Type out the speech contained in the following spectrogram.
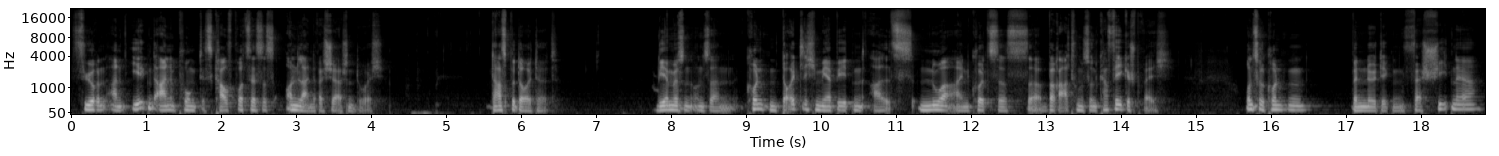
führen an irgendeinem Punkt des Kaufprozesses Online-Recherchen durch. Das bedeutet, wir müssen unseren Kunden deutlich mehr bieten als nur ein kurzes äh, Beratungs- und Kaffeegespräch. Unsere Kunden benötigen verschiedene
